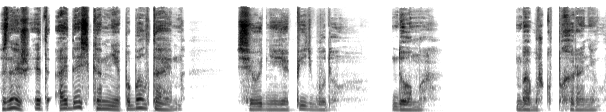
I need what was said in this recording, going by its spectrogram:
Знаешь, это айдась ко мне, поболтаем. Сегодня я пить буду. Дома». Бабушку похоронил.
